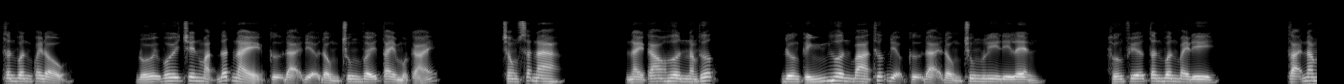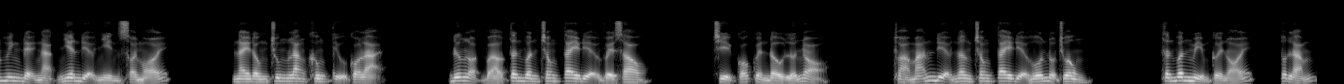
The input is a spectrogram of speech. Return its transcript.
Tân Vân quay đầu. Đối với trên mặt đất này cự đại địa đồng chung vẫy tay một cái. Trong sát na. Này cao hơn năm thước. Đường kính hơn ba thước địa cự đại đồng trung ly đi lên. Hướng phía Tân Vân bay đi. Tại năm huynh đệ ngạc nhiên địa nhìn soi mói. Này đồng trung lăng không tiểu co lại. Đương lọt vào Tân Vân trong tay địa về sau. Chỉ có quyền đầu lớn nhỏ. Thỏa mãn địa nâng trong tay địa hỗn độn chung. Tân Vân mỉm cười nói, tốt lắm.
